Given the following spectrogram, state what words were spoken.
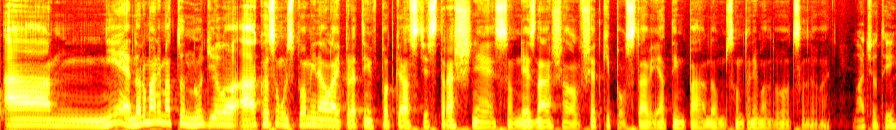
a nie, normálne ma to nudilo a ako som už spomínal aj predtým v podcaste, strašne som neznášal všetky postavy a tým pádom som to nemal dôvod sledovať. Mačo, ty?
